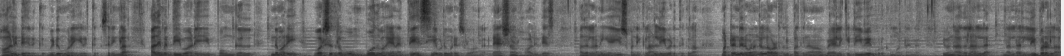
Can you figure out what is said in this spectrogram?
ஹாலிடே இருக்குது விடுமுறை இருக்குது சரிங்களா? அதேமாதிரி தீபாவளி பொங்கல் இந்த மாதிரி வருஷத்தில் ஒம்பது வகையான தேசிய விடுமுறைன்னு சொல்லுவாங்க. நேஷ்னல் ஹாலிடேஸ் அதெல்லாம் நீங்கள் யூஸ் பண்ணிக்கலாம் லீவ் எடுத்துக்கலாம். மற்ற நிறுவனங்கள்லாம் ஒரு இடத்துல பார்த்தீங்கன்னா வேலைக்கு லீவே கொடுக்க மாட்டாங்க. இவங்க அதெல்லாம் இல்லை. நல்ல லிபரலாக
